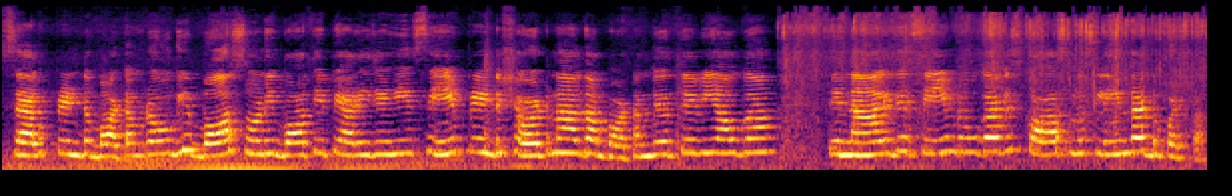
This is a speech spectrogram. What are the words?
ਸੈਲਫ ਪ੍ਰਿੰਟ ਬਾਟਮ ਰਹੂਗੀ ਬਹੁਤ ਸੋਹਣੀ, ਬਹੁਤ ਹੀ ਪਿਆਰੀ ਜਿਹੀ। ਸੇਮ ਪ੍ਰਿੰਟ ਸ਼ਰਟ ਨਾਲ ਦਾ ਬਾਟਮ ਦੇ ਉੱਤੇ ਵੀ ਆਊਗਾ। ਤੇ ਨਾਲ ਇਹਦੇ ਸੇਮ ਰਹੂਗਾ ਵਿਸਕੋਸ ਮਸਲੀਨ ਦਾ ਦੁਪੱਟਾ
